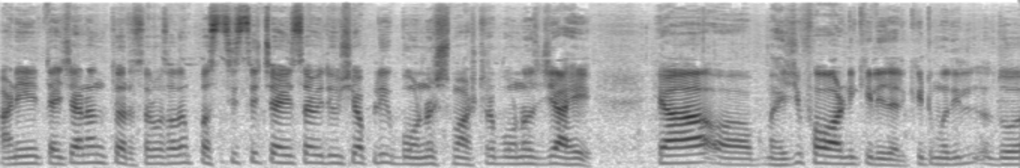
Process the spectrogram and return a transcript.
आणि त्याच्यानंतर सर्वसाधारण पस्तीस ते चाळीसाव्या दिवशी आपली बोनस मास्टर बोनस जी आहे ह्या ह्याची फवारणी केली जाईल. किटमधील दो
